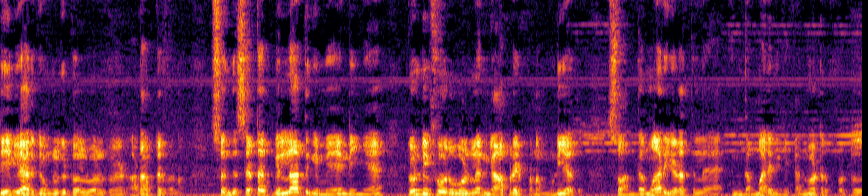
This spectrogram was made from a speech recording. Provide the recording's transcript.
டிவிஆருக்கு உங்களுக்கு டுவெல் வோல்ட் அடாப்டர் வேணும். ஸோ இந்த செட்டப் எல்லாத்துக்குமே நீங்கள் டுவெண்ட்டி ஃபோர் வோல்ட்டில் நீங்கள் ஆப்ரேட் பண்ண முடியாது. ஸோ அந்த மாதிரி இடத்துல இந்த மாதிரி நீங்கள் கன்வெர்ட்டர் போட்டு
